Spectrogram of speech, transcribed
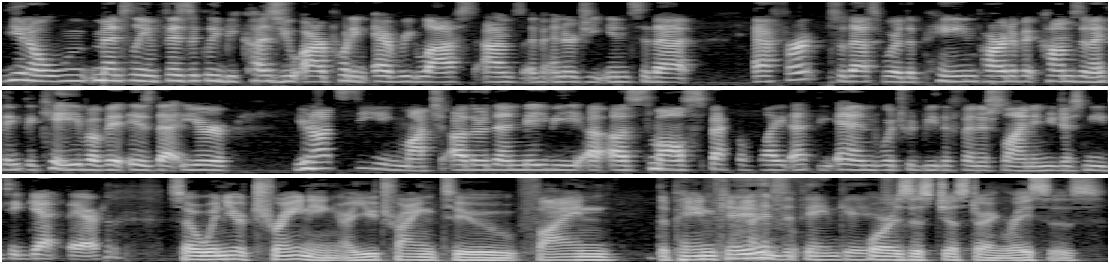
you know, mentally and physically because you are putting every last ounce of energy into that effort. So that's where the pain part of it comes. And I think the cave of it is that you're you're not seeing much other than maybe a, a, small speck of light at the end, which would be the finish line, and you just need to get there. So when you're training, are you trying to find the pain cave? Find the pain cave. Or is this just during races?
